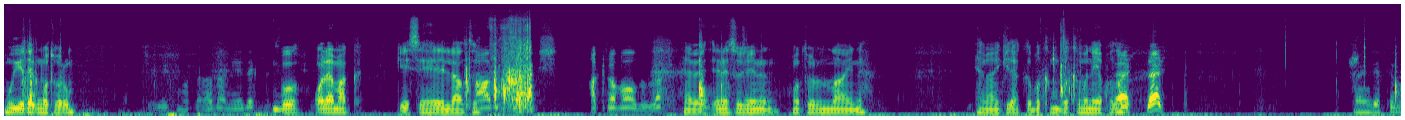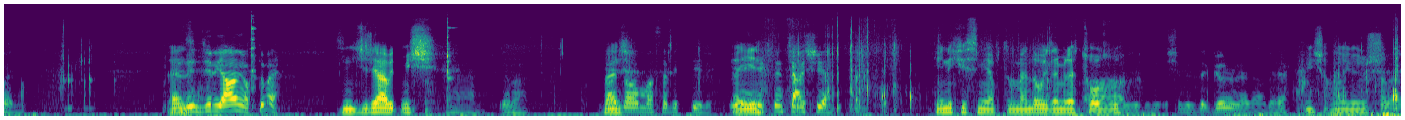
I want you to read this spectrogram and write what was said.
Bu yedek motorum. Yedek motor adam yedek de. Bu Olemak GSH 56. Abi şş, akraba olurlar. Evet Enes Hoca'nın motorunun aynı. Hemen iki dakika bakım bakımını yapalım. Ver ver. Ben getirmedim. Ben- Ben... Zincir yağın yok değil mi? Zinciri yağı bitmiş. Abi. Ben Evet. de olmasa bittiydi. Ben Yine çarşıya. Yeni kesim yaptım ben de o yüzden biraz tozlu. Aa, bizim işimizde görür herhalde ya. İnşallah görür. Kadar.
